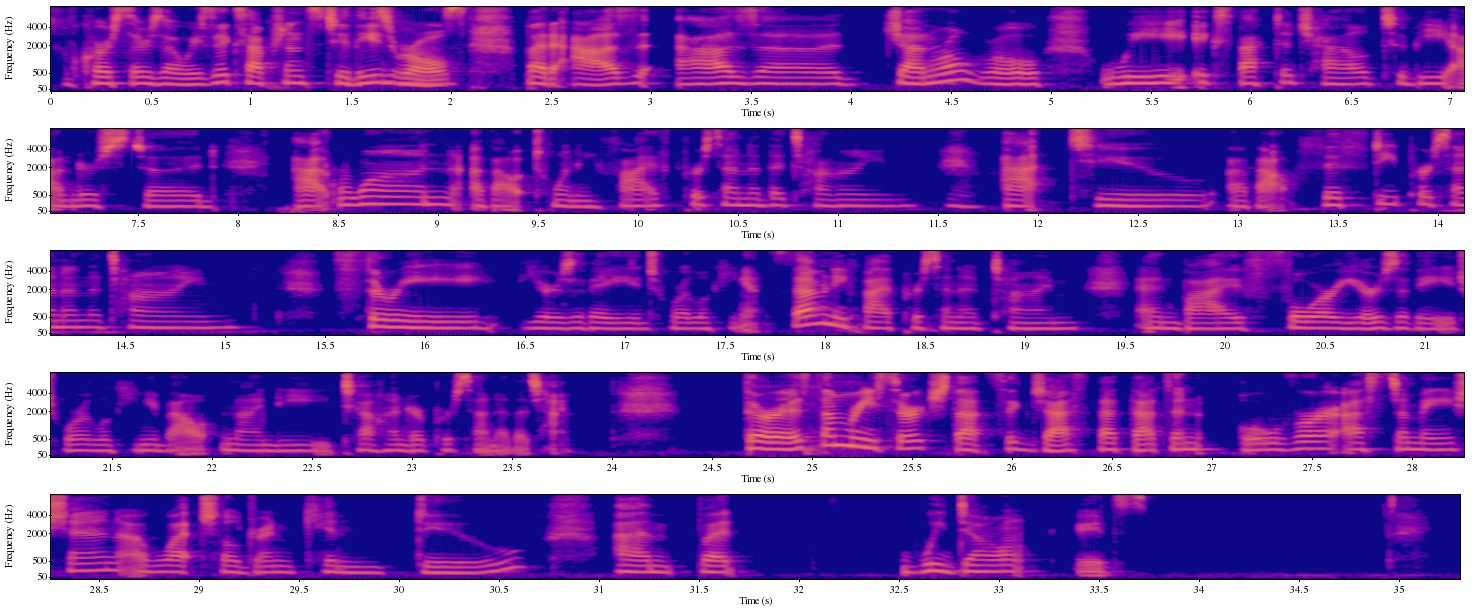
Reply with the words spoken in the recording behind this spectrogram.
Of course, there's always exceptions to these Mhm. rules, but as as a general rule, we expect a child to be understood at one about 25% of the time, Mm. at two about 50% of the time. Three years of age, we're looking at 75% of time. And by four years of age, we're looking about 90 to 100% of the time. There is some research that suggests that that's an overestimation of what children can do, um, but we don't. It's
